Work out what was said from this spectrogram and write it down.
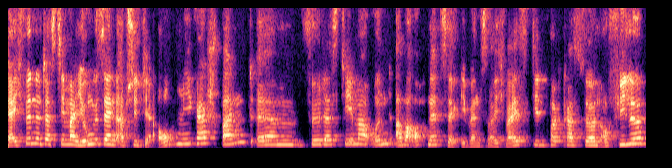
Ja, ich finde das Thema Junggesellenabschied ja auch mega spannend ähm, für das Thema und aber auch Netzwerkevents, weil ich weiß, den Podcast hören auch viele,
